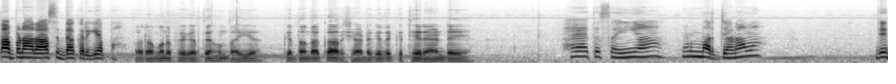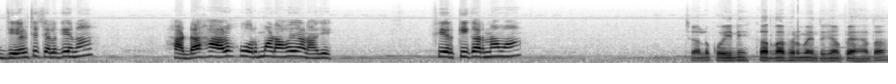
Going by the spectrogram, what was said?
ਤਾਂ ਆਪਣਾ ਰਾਹ ਸਿੱਧਾ ਕਰੀਏ ਆਪਾਂ। ਰਮਨ ਫਿਕਰ ਤੇ ਹੁੰਦਾ ਹੀ ਆ ਕਿਦਾਂ ਦਾ ਘਰ ਛੱਡ ਕੇ ਤੇ ਕਿੱਥੇ ਰਹਿਣ ਡੇ ਆ? ਹੈ ਤਾਂ ਸਹੀ ਆ ਹੁਣ ਮਰ ਜਾਣਾ ਵਾ। ਜੇ ਜੇਲ੍ਹ 'ਚ ਚਲ ਗਏ ਨਾ ਸਾਡਾ ਹਾਲ ਹੋਰ ਮਾੜਾ ਹੋ ਜਾਣਾ ਜੇ। ਫੇਰ ਕੀ ਕਰਨਾ ਵਾ? ਚੱਲ ਕੋਈ ਨਹੀਂ ਕਰਦਾ ਫਿਰ ਮੈਂ ਇੰਤਜ਼ਾਮ ਪੈਸਿਆਂ ਦਾ।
